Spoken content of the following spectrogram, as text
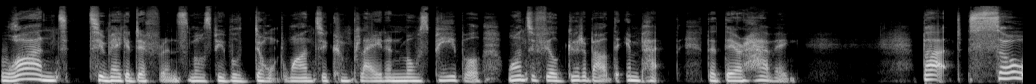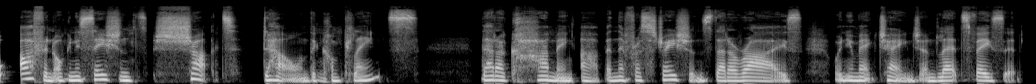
want to make a difference. Most people don't want to complain, and most people want to feel good about the impact that they're having. But so often organizations shut down the complaints that are coming up and the frustrations that arise when you make change. And let's face it,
